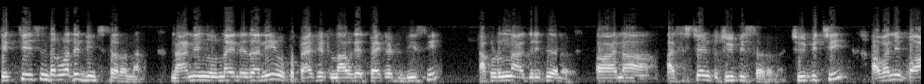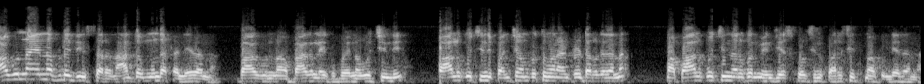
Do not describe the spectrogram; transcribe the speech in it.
చెక్ చేసిన తర్వాతే దించుతారన్న. నాణ్యంగా ఉన్నాయి లేదా అని ఒక ప్యాకెట్ నాలుగైదు ప్యాకెట్ తీసి అక్కడున్న అగ్రికల్ ఆయన అసిస్టెంట్ చూపిస్తాడన్న చూపించి అవన్నీ బాగున్నాయన్నప్పుడే అంతకు అంతకుముందు అట్లా లేదన్న. బాగున్నా బాగలేకపోయినా వచ్చింది. పాలకు వచ్చింది పంచామృతం అని అంటుంటారు కదన్న. మా పాలకు వచ్చింది అనుకుని మేము చేసుకోవాల్సిన పరిస్థితి మాకు ఉండేదన్న.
